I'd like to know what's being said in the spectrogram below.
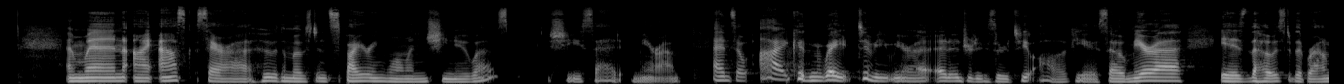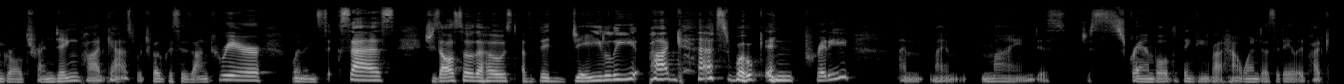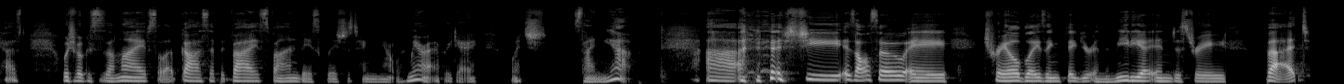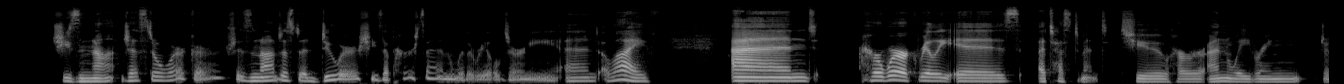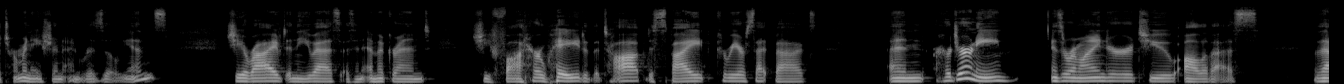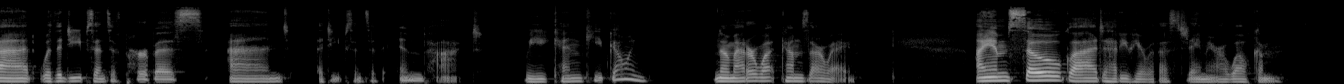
And when I asked Sarah who the most inspiring woman she knew was, she said Meera. And so I couldn't wait to meet Meera and introduce her to all of you. So, Meera is the host of the Brown Girl Trending podcast, which focuses on career, women's success. She's also the host of the daily podcast, Woke and Pretty. I'm, my mind is just scrambled thinking about how one does a daily podcast, which focuses on life, celeb gossip, advice, fun. Basically, it's just hanging out with Meera every day, which sign me up. Uh, she is also a trailblazing figure in the media industry, but she's not just a worker. She's not just a doer. She's a person with a real journey and a life. And her work really is a testament to her unwavering determination and resilience. She arrived in the US as an immigrant. She fought her way to the top despite career setbacks. And her journey is a reminder to all of us that with a deep sense of purpose and a deep sense of impact, we can keep going no matter what comes our way. I am so glad to have you here with us today, Meera. Welcome.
